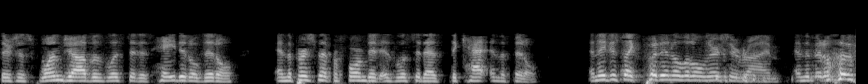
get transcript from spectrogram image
there's just one job is listed as Hey Diddle Diddle, and the person that performed it is listed as the cat and the fiddle. And they just like put in a little nursery rhyme in the middle of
